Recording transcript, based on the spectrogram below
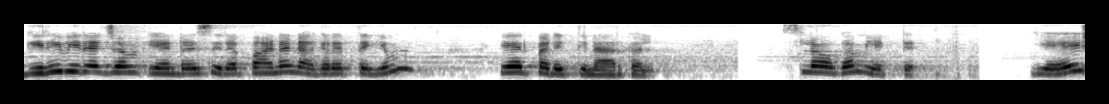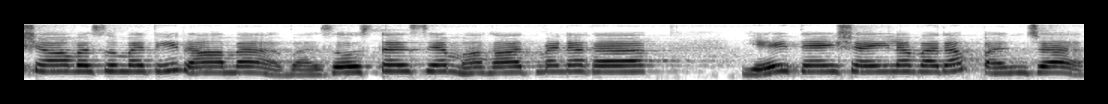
கிரிவிரஜம் என்ற சிறப்பான நகரத்தையும் ஏற்படுத்தினார்கள் ஸ்லோகம் எட்டு ஏஷா வசுமதி ராம வசோஸ்தஸ்ய மகாத்மனக ஏதே சைலவர பஞ்ச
